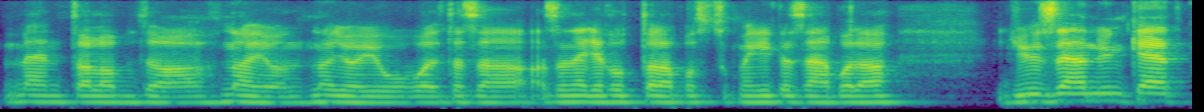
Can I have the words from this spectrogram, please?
ment a labda, nagyon, nagyon jó volt az a, az a negyed, ott alapoztuk meg igazából a győzelmünket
